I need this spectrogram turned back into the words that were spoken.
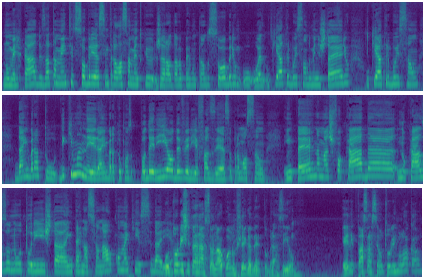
no mercado, exatamente sobre esse entrelaçamento que o Geraldo estava perguntando sobre o, o, o que é a atribuição do Ministério, o que é a atribuição da Embratur. De que maneira a Embratur poderia ou deveria fazer essa promoção interna, mas focada, no caso, no turista internacional? Como é que isso se daria? O turista internacional, quando chega dentro do Brasil, ele passa a ser um turismo local.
